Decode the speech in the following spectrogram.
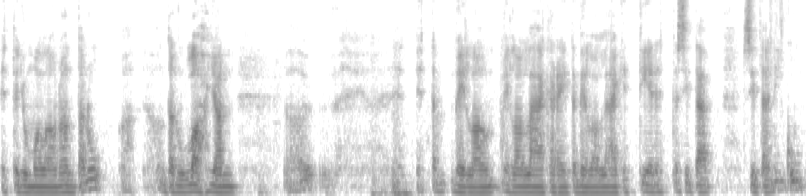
että Jumala on antanut, antanut lahjan että meillä on, meillä on lääkäreitä, meillä on lääketiedettä, sitä, sitä niin kuin,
